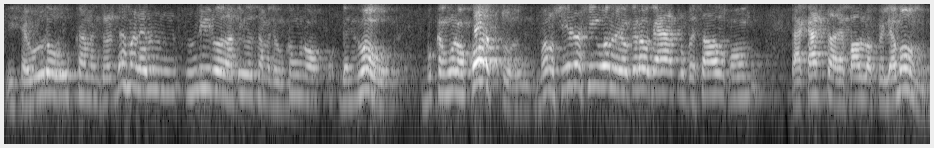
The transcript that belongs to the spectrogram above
Y seguro buscan, dentro, déjame leer un, libro del Antiguo Testamento, buscan uno del Nuevo, buscan uno corto. Bueno, si es así, bueno, yo creo que ha tropezado con la carta de Pablo a Filemón.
